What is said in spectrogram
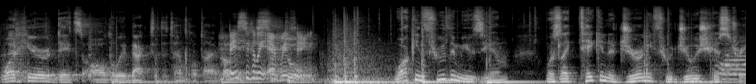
What here dates all the way back to the temple time? Basically everything. Walking through the museum was like taking a journey through Jewish history.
